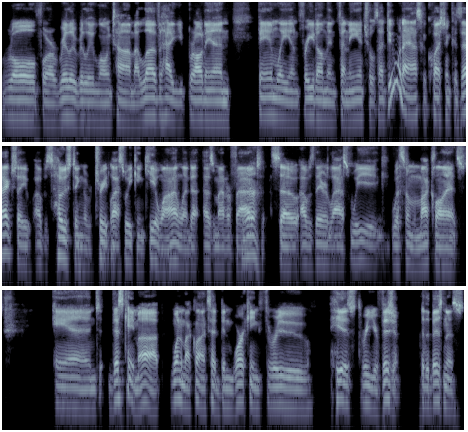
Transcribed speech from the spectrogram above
role for a really, really long time? I love how you brought in family and freedom and financials. I do want to ask a question because actually I was hosting a retreat last week in Kiawah Island, as a matter of fact. Yeah. So I was there last week with some of my clients. And this came up. One of my clients had been working through his three year vision for the business.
